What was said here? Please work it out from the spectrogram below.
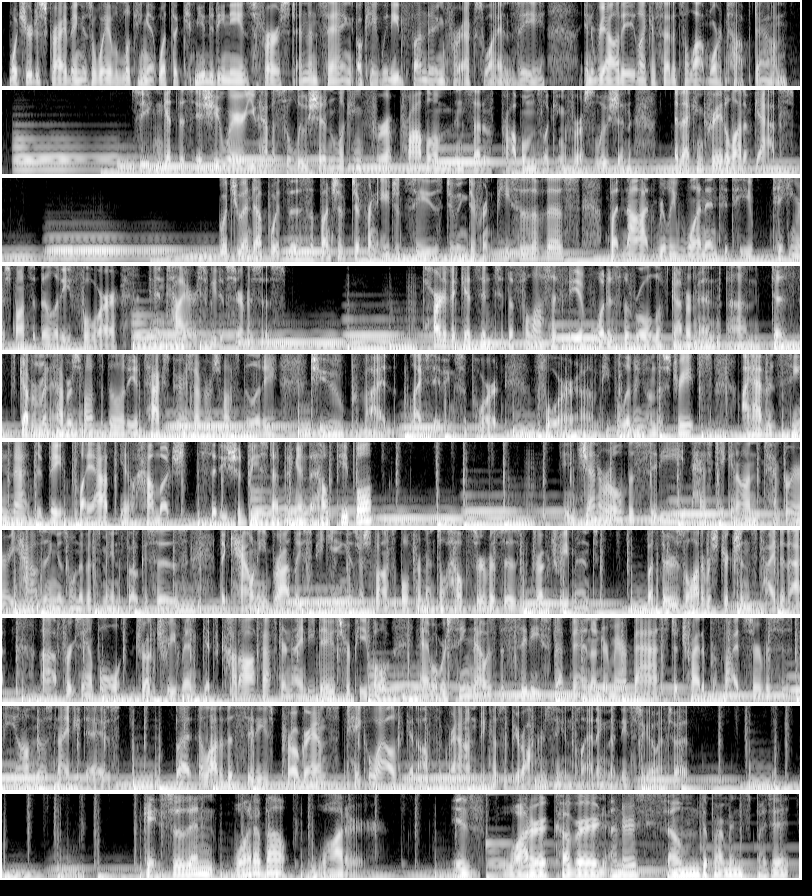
What you're describing is a way of looking at what the community needs first and then saying, okay, we need funding for X, Y, and Z. In reality, like I said, it's a lot more top down. So you can get this issue where you have a solution looking for a problem instead of problems looking for a solution. And that can create a lot of gaps. What you end up with is a bunch of different agencies doing different pieces of this, but not really one entity taking responsibility for an entire suite of services. Part of it gets into the philosophy of what is the role of government. Um, does government have responsibility and taxpayers have responsibility to provide life saving support for um, people living on the streets? I haven't seen that debate play out. You know how much the city should be stepping in to help people. In general, the city has taken on temporary housing as one of its main focuses. The county, broadly speaking, is responsible for mental health services and drug treatment. But there's a lot of restrictions tied to that. Uh, for example, drug treatment gets cut off after 90 days for people. And what we're seeing now is the city step in under Mayor Bass to try to provide services beyond those 90 days. But a lot of the city's programs take a while to get off the ground because of bureaucracy and planning that needs to go into it. Okay, so then what about water? Is water covered under some department's budget?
